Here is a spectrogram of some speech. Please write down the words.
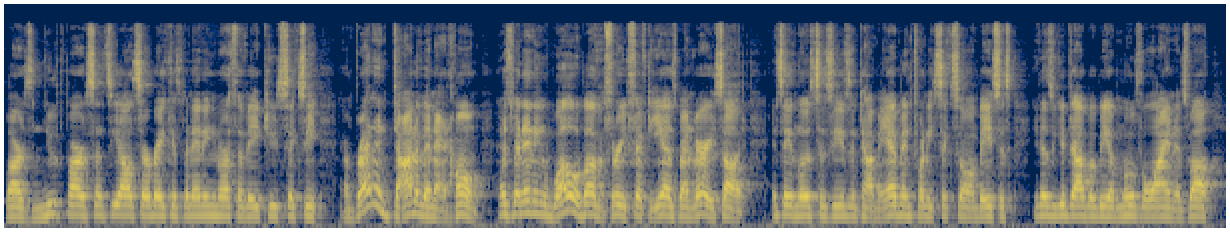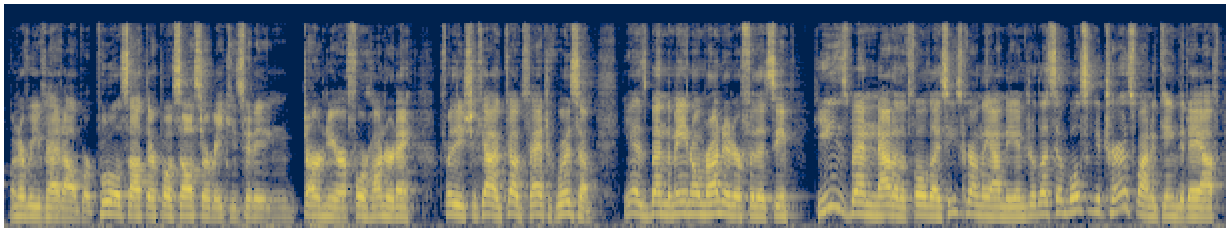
Lars Nootbaar since the All Star break has been hitting north of a 260, and Brendan Donovan at home has been hitting well above a 350. He has been very solid in St. Louis this season. Tommy Edman, 26 stolen bases. He does a good job of being able to move the line as well. Whenever you've had Albert Pujols out there post All Star break, he's hitting darn near a 400. And eh? for the Chicago Cubs, Patrick Wisdom, he has been the main home run hitter for this team. He's been out of the fold as he's currently on the injured list, and Willson Contreras wound up getting the day off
